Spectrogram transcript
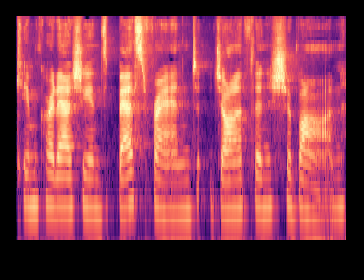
Kim Kardashian's best friend, Jonathan Cheban,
